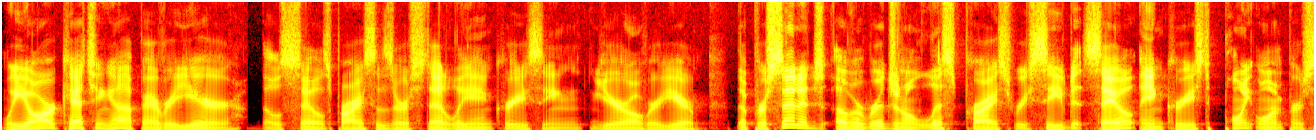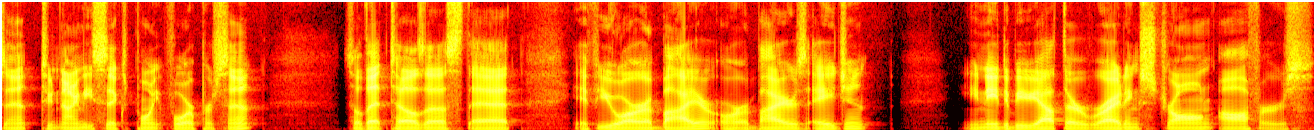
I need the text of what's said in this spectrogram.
we are catching up every year. Those sales prices are steadily increasing year over year. The percentage of original list price received at sale increased 0.1% to 96.4% so that tells us that if you are a buyer or a buyer's agent, you need to be out there writing strong offers.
